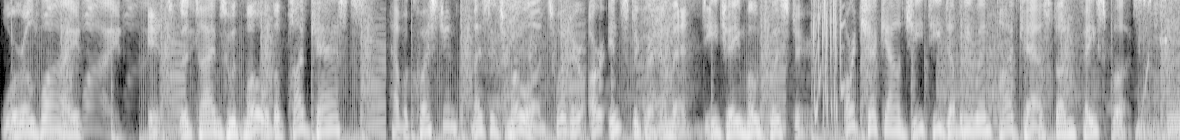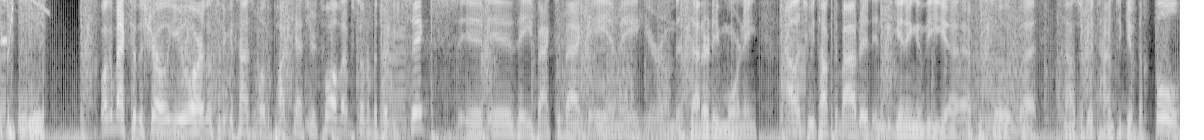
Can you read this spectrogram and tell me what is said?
Worldwide, it's Good Times with Mo, the podcasts. Have a question? Message Mo on Twitter or Instagram at DJ Mo Twister. Or check out GTWM Podcast on Facebook. Welcome back to the show. You are listening to Good Times with Mo, the podcast here, 12, episode number 36. It is a back to back AMA here on this Saturday morning. Alex, we talked about it in the beginning of the uh, episode, but now's a good time to give the full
